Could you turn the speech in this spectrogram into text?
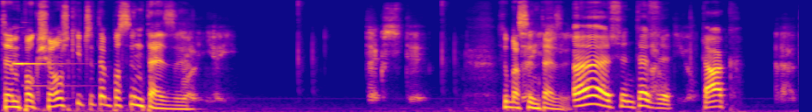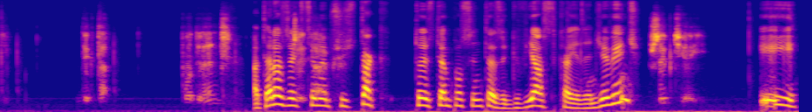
Tempo książki czy tempo syntezy? Wolniej. Teksty. Chyba syntezy. E, syntezy. Radio. Tak. Radio. Dykta. Podręcznik. A teraz jak Czytam. chcemy przyjść. Tak, to jest tempo syntezy. Gwiazdka 1.9 Szybciej. i.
